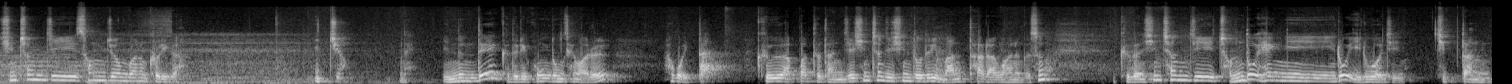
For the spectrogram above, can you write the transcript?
신천지 성전과는 거리가 있죠. 네. 있는데 그들이 공동 생활을 하고 있다. 그 아파트 단지에 신천지 신도들이 많다라고 하는 것은 그건 신천지 전도 행위로 이루어진 집단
